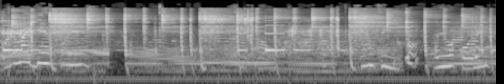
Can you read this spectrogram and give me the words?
Why am I game, please? Something. Are you recording?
